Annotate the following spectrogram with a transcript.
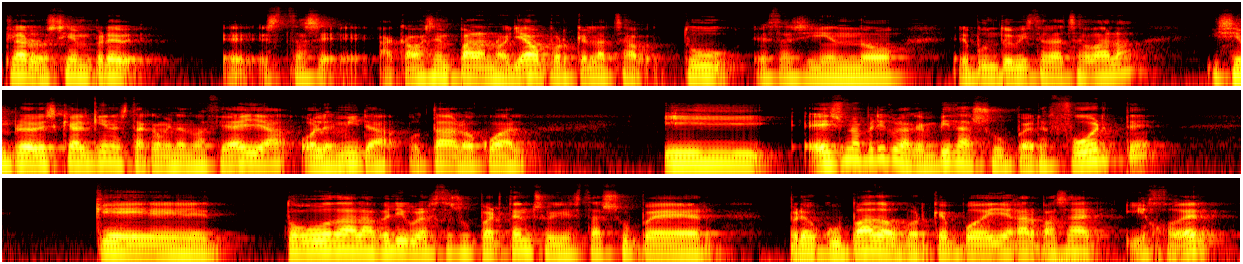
claro, siempre eh, estás, eh, acabas en paranoiao porque la chava- tú estás siguiendo el punto de vista de la chavala y siempre ves que alguien está caminando hacia ella o le mira o tal o cual. Y es una película que empieza súper fuerte, que toda la película está súper tenso y está súper preocupado por qué puede llegar a pasar. Y joder,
